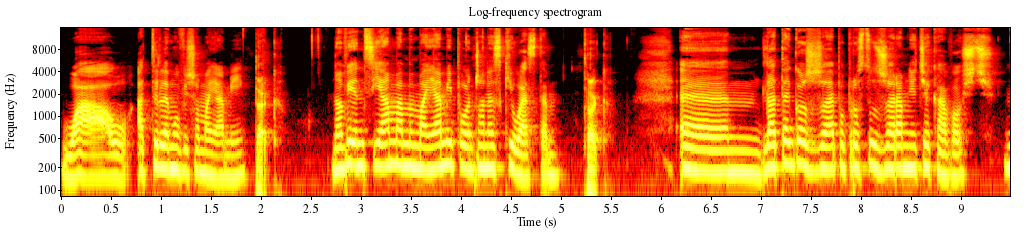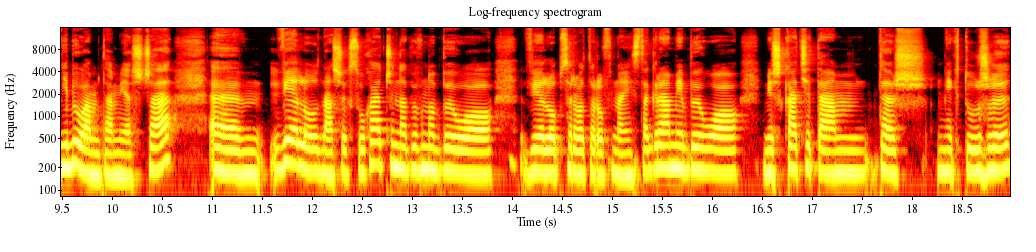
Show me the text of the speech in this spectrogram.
Wow, a tyle mówisz o Miami. Tak, No więc ja mam Miami połączone z Key Westem. tak. Em, dlatego, że po prostu zżera mnie ciekawość. Nie byłam tam jeszcze. Em, wielu naszych słuchaczy na pewno było, wielu obserwatorów na Instagramie było, mieszkacie tam też niektórzy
